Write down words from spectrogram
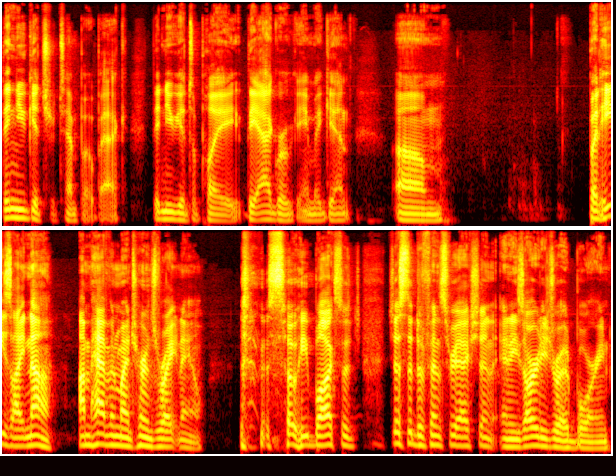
Then you get your tempo back. Then you get to play the aggro game again. Um, but he's like, nah, I'm having my turns right now. so he blocks a, just a defense reaction, and he's already dread boring.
